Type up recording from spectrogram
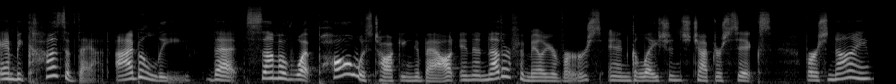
And because of that, I believe that some of what Paul was talking about in another familiar verse in Galatians chapter 6, verse 9,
